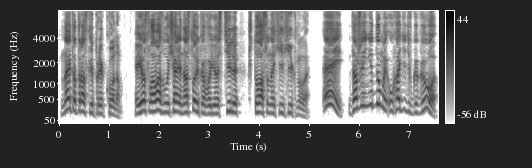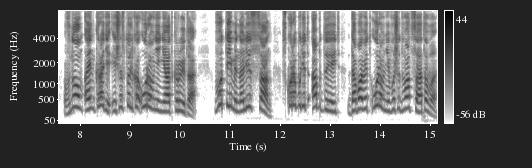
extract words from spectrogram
на этот раз лепреконом. Ее слова звучали настолько в ее стиле, что Асуна хихикнула. «Эй, даже и не думай уходить в ГГО. В новом Айнкраде еще столько уровней не открыто». «Вот именно, Лис-сан. Скоро будет апдейт. Добавят уровни выше 20-го».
